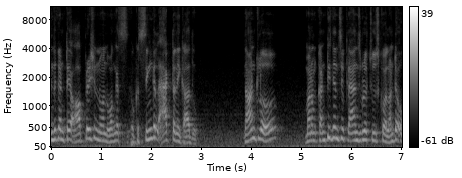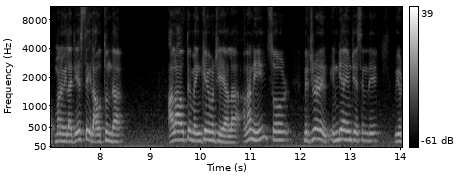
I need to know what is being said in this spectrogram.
ఎందుకంటే ఆపరేషన్ ఒక సింగిల్ యాక్ట్ అని కాదు. దాంట్లో మనం కంటిజెన్సీ ప్లాన్స్ కూడా చూసుకోవాలి. అంటే మనం ఇలా చేస్తే ఇలా అవుతుందా? అలా అవుతే మనం ఇంకేమైనా చేయాలా? అలానే సో మీరు చూడండి ఇండియా ఏం చేసింది? We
